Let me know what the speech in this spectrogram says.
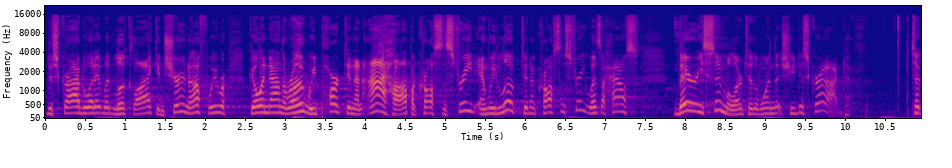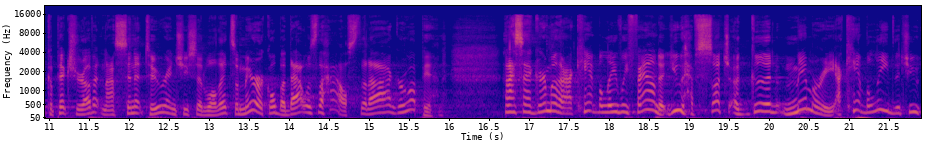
described what it would look like, and sure enough, we were going down the road. We parked in an IHOP across the street, and we looked, and across the street was a house very similar to the one that she described. Took a picture of it and I sent it to her, and she said, Well, that's a miracle, but that was the house that I grew up in. And I said, Grandmother, I can't believe we found it. You have such a good memory. I can't believe that you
